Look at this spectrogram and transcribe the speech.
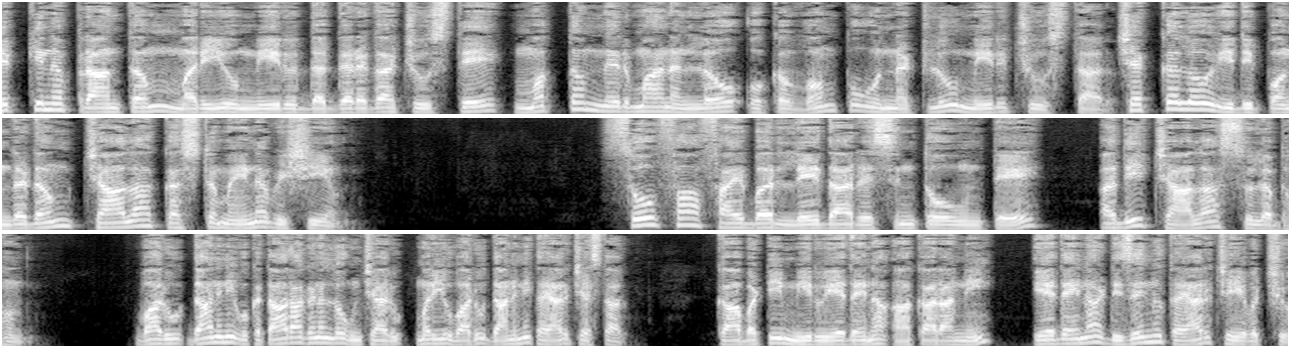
చెక్కిన ప్రాంతం మరియు మీరు దగ్గరగా చూస్తే మొత్తం నిర్మాణంలో ఒక వంపు ఉన్నట్లు మీరు చూస్తారు. చెక్కలో ఇది పొందడం చాలా కష్టమైన విషయం. సోఫా ఫైబర్ లేదా రెసిన్తో ఉంటే అది చాలా సులభం. వారు దానిని ఒక తారాగణంలో ఉంచారు మరియు వారు దానిని తయారు చేస్తారు. కాబట్టి మీరు ఏదైనా ఆకారాన్ని ఏదైనా డిజైన్ను తయారు చేయవచ్చు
